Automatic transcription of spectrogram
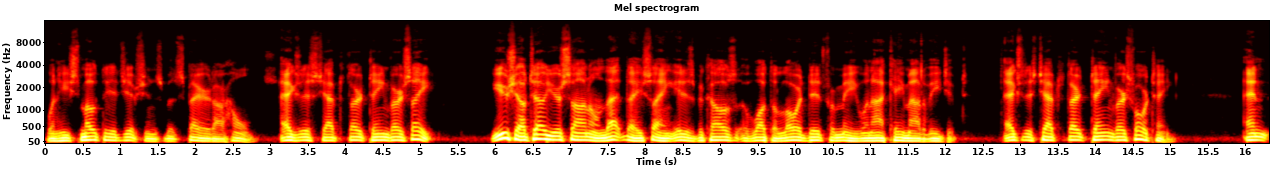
when he smote the Egyptians but spared our homes. Exodus chapter 13, verse 8. You shall tell your son on that day, saying, It is because of what the Lord did for me when I came out of Egypt. Exodus chapter 13, verse 14. And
